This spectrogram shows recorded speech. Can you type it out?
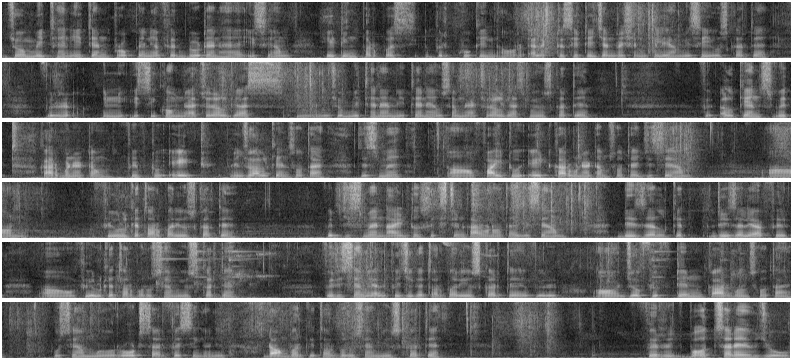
जो मीथेन इथेन प्रोपेन या फिर ब्यूटेन है, इसे हम हीटिंग पर्पस फिर कुकिंग और इलेक्ट्रिसिटी जनरेशन के लिए हम इसे यूज़ करते हैं। फिर इन, इसी को हम नेचुरल गैस जो मीथेन है मीथेन है, उसे हम नेचुरल गैस में यूज़ करते हैं। फिर alkanes with carbon atom fifth to eight जो अल्केन्स होता है, जिसमें five to eight carbon atoms होते हैं जिससे हम फ्यूल के तौर पर यूज़ करते हैं। फिर जिसमें नाइन टू सिक्सटीन कार्बन होता है जिससे हम डीजल के, डीजल या फिर फ्यूल के तौर पर उसे हम यूज़ करते हैं। फिर इसे हम एलपीजी के तौर पर यूज़ करते हैं। फिर जो 15 कार्बन्स होता है, उसे हम रोड सरफेसिंग यानी डांबर के तौर पर उसे हम यूज़ करते हैं। फिर बहुत सारे जो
